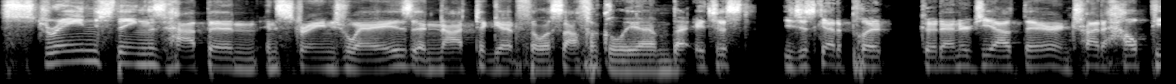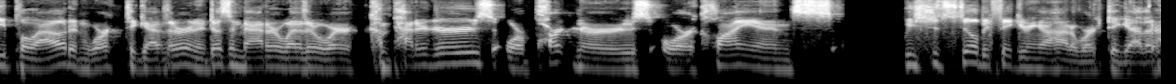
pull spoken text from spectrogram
Strange things happen in strange ways, and not to get philosophical, Liam, but it just, you just got to put good energy out there and try to help people out and work together. And it doesn't matter whether we're competitors or partners or clients, we should still be figuring out how to work together.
